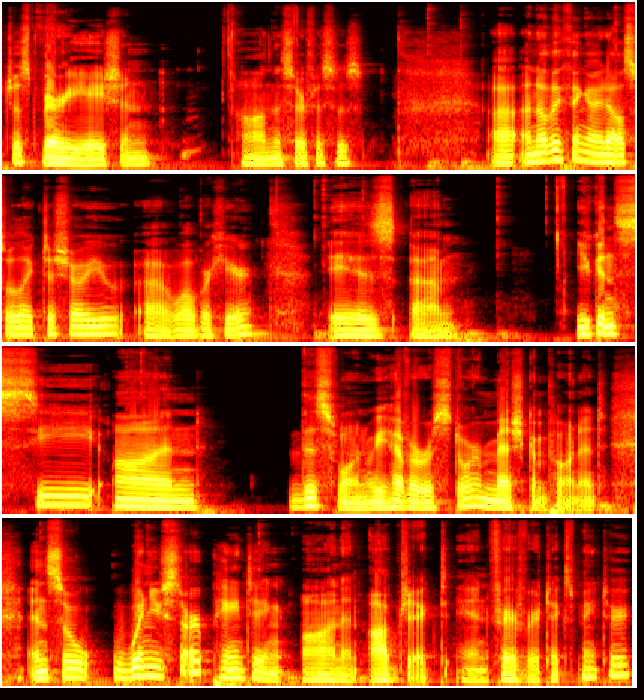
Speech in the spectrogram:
just variation on the surfaces. Uh, another thing I'd also like to show you uh, while we're here is um, you can see on this one, we have a restore mesh component. And so when you start painting on an object in Ferr Vertex Painter,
